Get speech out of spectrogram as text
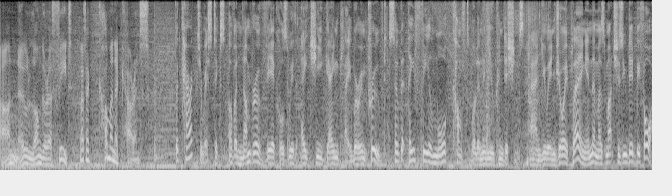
are no longer a feat, but a common occurrence. The characteristics of a number of vehicles with HE gameplay were improved so that they feel more comfortable in the new conditions, and you enjoy playing in them as much as you did before.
